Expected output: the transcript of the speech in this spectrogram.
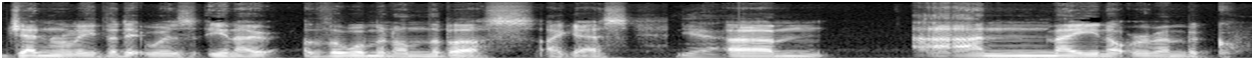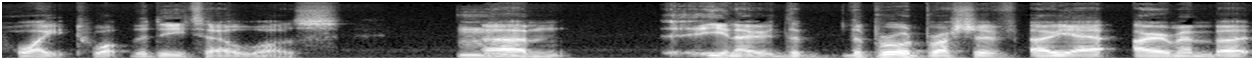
generally that it was, you know, the woman on the bus, I guess, yeah. um, and may not remember quite what the detail was. Mm. Um, you know, the the broad brush of, oh yeah, I remember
